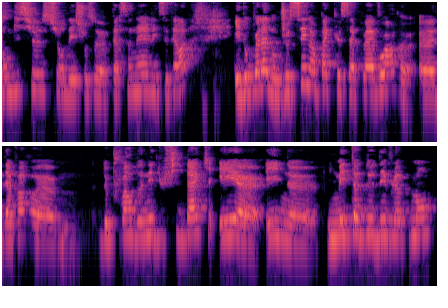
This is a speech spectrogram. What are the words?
ambitieuse sur des choses personnelles, etc. Et donc voilà, donc je sais l'impact que ça peut avoir euh, d'avoir euh, de pouvoir donner du feedback et, euh, une, méthode de développement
